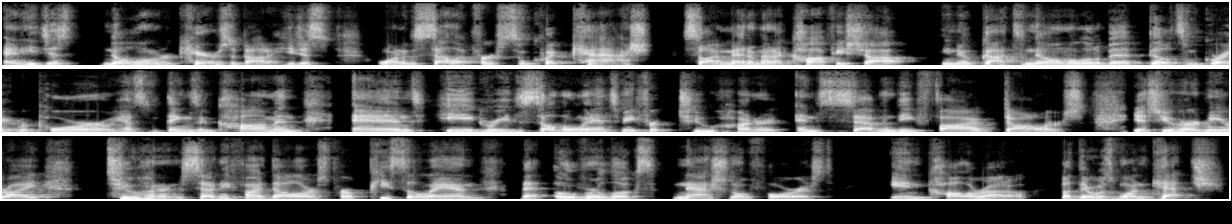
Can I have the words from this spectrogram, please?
And he just no longer cares about it. He just wanted to sell it for some quick cash. So I met him at a coffee shop you know, got to know him a little bit, built some great rapport. We had some things in common. And he agreed to sell the land to me for $275. Yes, you heard me right. $275 for a piece of land that overlooks National Forest in Colorado. But there was one catch.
